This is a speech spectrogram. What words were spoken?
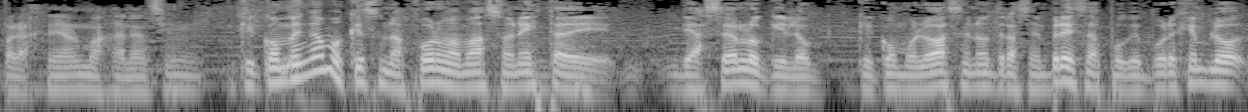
para generar más ganancias. Que convengamos que es una forma más honesta de, de hacerlo que, lo, que como lo hacen otras empresas. Porque, por ejemplo,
